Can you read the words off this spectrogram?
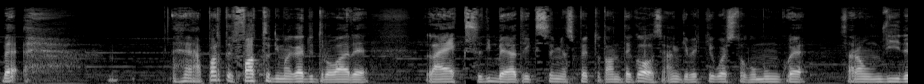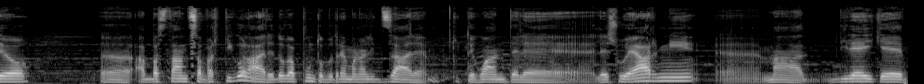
Beh, eh, a parte il fatto di magari trovare la ex di Beatrix, mi aspetto tante cose, anche perché questo comunque sarà un video eh, abbastanza particolare dove appunto potremo analizzare tutte quante le, le sue armi, eh, ma direi che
